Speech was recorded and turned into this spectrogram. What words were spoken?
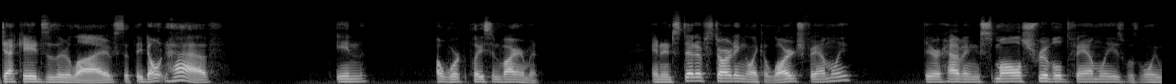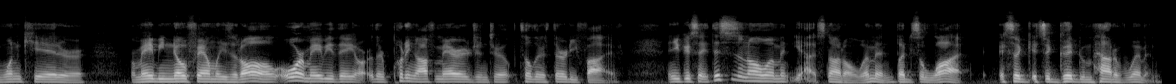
decades of their lives that they don't have in a workplace environment. And instead of starting like a large family, they're having small shriveled families with only one kid or or maybe no families at all, or maybe they are they're putting off marriage until until they're 35. And you could say this isn't all women. Yeah, it's not all women, but it's a lot. It's a it's a good amount of women.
